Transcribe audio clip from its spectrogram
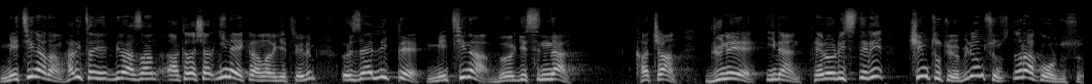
Metina'dan haritayı birazdan arkadaşlar yine ekranlara getirelim. Özellikle Metina bölgesinden kaçan, güneye inen teröristleri kim tutuyor biliyor musunuz? Irak ordusu.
